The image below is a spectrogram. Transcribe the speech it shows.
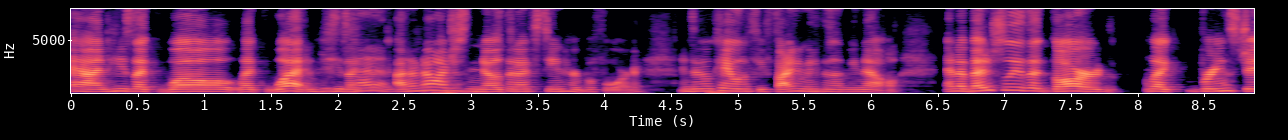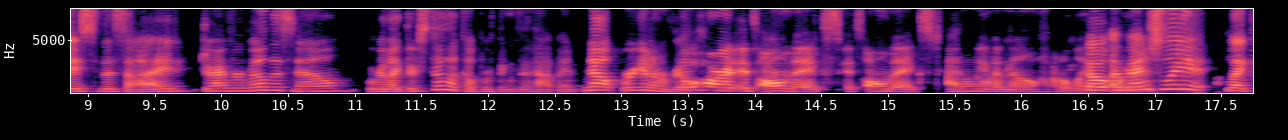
And he's like, Well, like what? And He's he's like, 10. I don't know. I just know that I've seen her before. And he's like, Okay, well, if you find anything, let me know. And eventually the guard like brings Jace to the side. Do I reveal this now? Or like there's still a couple of things that happen. No, we're gonna reveal So hard. It's all mixed. It's all mixed. I don't even know how to like. So eventually, like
